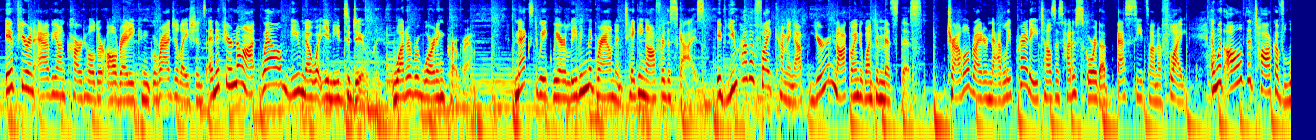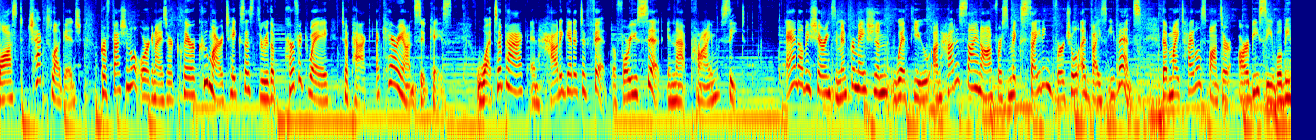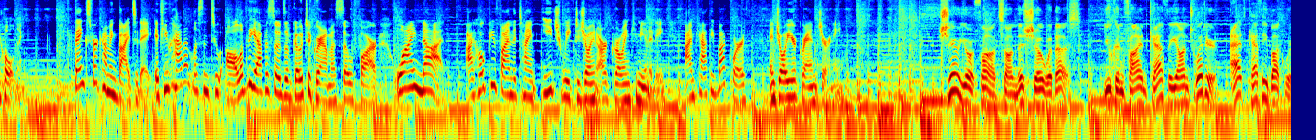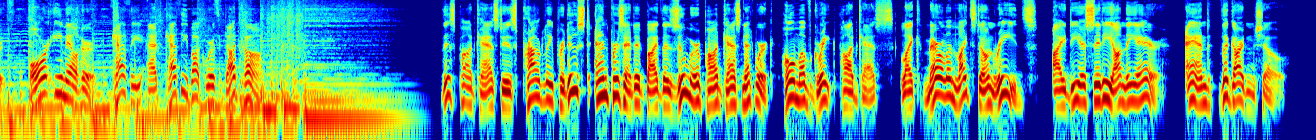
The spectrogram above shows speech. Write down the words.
If you're an Avion cardholder already, congratulations. And if you're not, well, you know what you need to do. What a rewarding program. Next week, we are leaving the ground and taking off for the skies. If you have a flight coming up, you're not going to want to miss this. Travel writer Natalie Preddie tells us how to score the best seats on a flight. And with all of the talk of lost checked luggage, professional organizer Clare Kumar takes us through the perfect way to pack a carry on suitcase, what to pack, and how to get it to fit before you sit in that prime seat. And I'll be sharing some information with you on how to sign on for some exciting virtual advice events that my title sponsor, RBC, will be holding. Thanks for coming by today. If you haven't listened to all of the episodes of Go to Grandma so far, why not? I hope you find the time each week to join our growing community. I'm Kathy Buckworth. Enjoy your grand journey. Share your thoughts on this show with us. You can find Kathy on Twitter at Kathy Buckworth or email her, Kathy at KathyBuckworth.com. This podcast is proudly produced and presented by the Zoomer Podcast Network, home of great podcasts like Marilyn Lightstone Reads, Idea City on the Air, and The Garden Show.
